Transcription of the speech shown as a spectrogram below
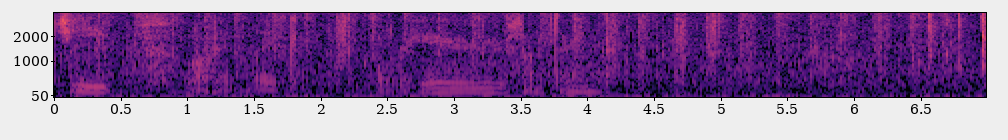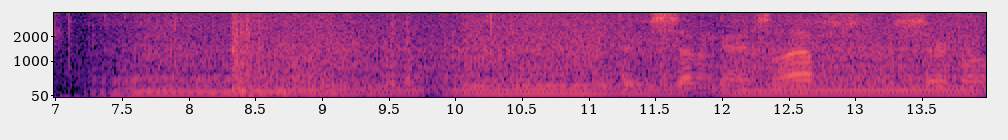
Jeep. What, like over here or something? Thirty-seven guys left for circle.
